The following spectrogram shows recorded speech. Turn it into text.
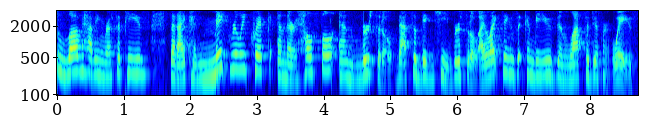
Love having recipes that I can make really quick and they're healthful and versatile. That's a big key, versatile. I like things that can be used in lots of different ways.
